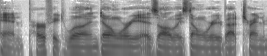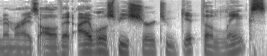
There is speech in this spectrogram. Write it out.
And perfect. Well, and don't worry, as always, don't worry about trying to memorize all of it. I will be sure to get the links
